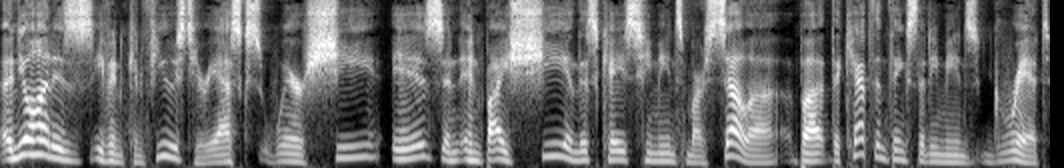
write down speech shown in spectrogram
And Johann is even confused here. He asks where she is, and, and by she in this case, he means Marcella, but the captain thinks that he means Grit.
